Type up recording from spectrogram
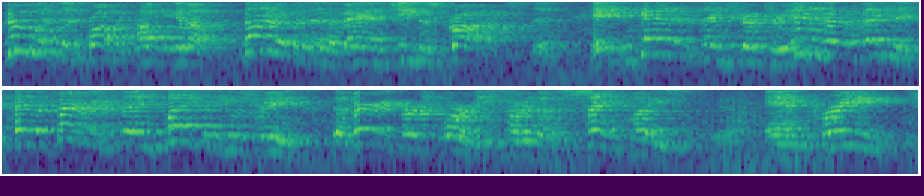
Who was this prophet talking about? None other than the man Jesus Christ. And he began in the same scripture. Isn't that amazing? And the very same place that he was reading, the very first word, he started at the same place and preached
